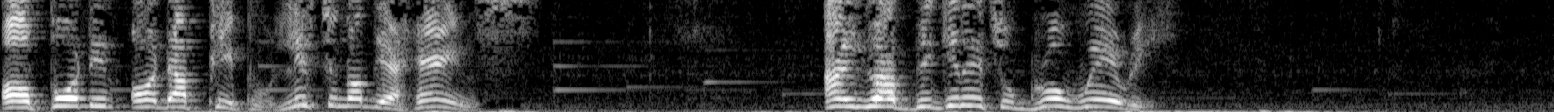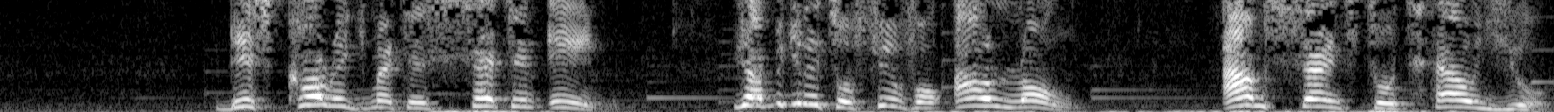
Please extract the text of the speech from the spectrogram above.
upholding other people, lifting up their hands, and you are beginning to grow weary. Discouragement is setting in. You are beginning to feel for how long? I'm sent to tell you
